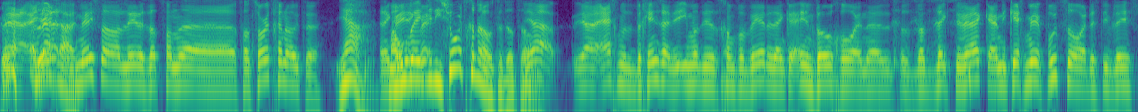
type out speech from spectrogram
ja, en Leg ja, uit. meestal leren ze dat van, eh, van soortgenoten. Ja, maar weet- hoe weten die soortgenoten dat dan? Ja, ja, echt moet het begin zijn. Iemand die het gewoon probeerde, denk ik, één vogel. En eh, dat, dat bleek te werken. En die kreeg meer voedsel, dus die bleef...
